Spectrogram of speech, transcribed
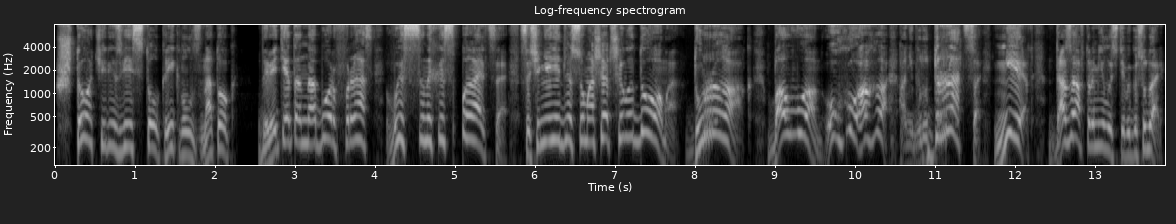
Что через весь стол крикнул знаток? Да ведь это набор фраз, высосанных из пальца, сочинение для сумасшедшего дома. Дурак, болван, ого, ага, они будут драться. Нет, до завтра, милостивый государь.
